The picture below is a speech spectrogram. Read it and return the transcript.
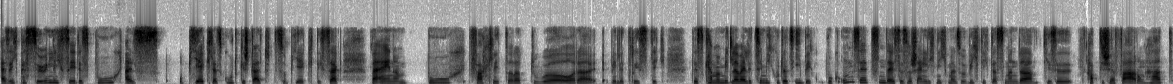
Also ich persönlich sehe das Buch als Objekt, als gut gestaltetes Objekt. Ich sage, bei einem Buch, Fachliteratur oder Belletristik, das kann man mittlerweile ziemlich gut als E-Book umsetzen. Da ist es wahrscheinlich nicht mal so wichtig, dass man da diese haptische Erfahrung hat,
